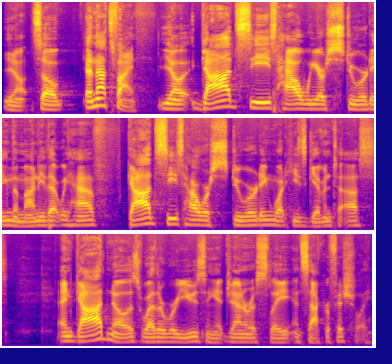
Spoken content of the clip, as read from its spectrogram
You know, so, and that's fine. You know, God sees how we are stewarding the money that we have. God sees how we're stewarding what He's given to us. And God knows whether we're using it generously and sacrificially.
